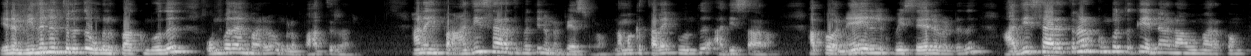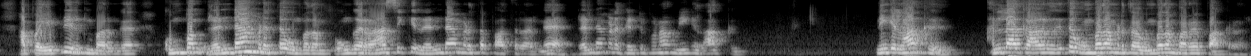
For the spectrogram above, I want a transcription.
ஏன்னா மிதனத்திலிருந்து உங்களுக்கு பார்க்கும்போது ஒன்பதாம் பார்வை உங்களை பார்த்துடுறாரு. ஆனா இப்ப அதிசாரத்தை பத்தி நம்ம பேசுறோம். நமக்கு தலைப்பு வந்து அதிசாரம். அப்போ நேயர்களுக்கு போய் சேர வேண்டியது அதிசாரத்தினால் கும்பத்துக்கு என்ன லாபமா இருக்கும்? அப்ப எப்படி இருக்கும் பாருங்க கும்பம் ரெண்டாம் இடத்தை ஒன்பதாம் உங்க ராசிக்கு ரெண்டாம் இடத்தை பார்த்துறாருங்க. ரெண்டாம் இடம் கெட்டு போனா நீங்க லாக்கு நீங்க லாக்கு அன்லாக் ஆகுறதுக்கு தான் ஒன்பதாம் இடத்த ஒன்பதாம் பறவை பார்க்குறாரு.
